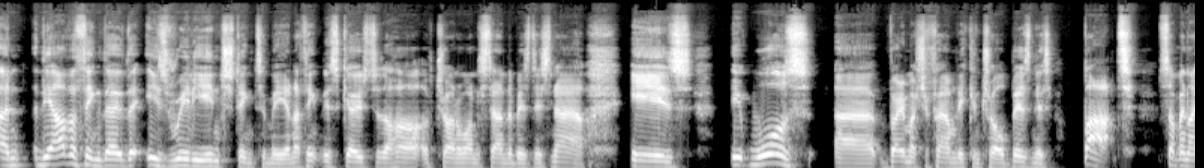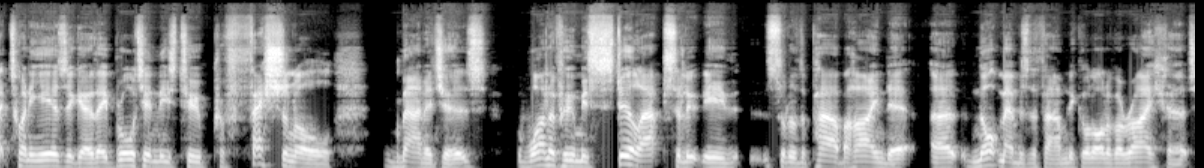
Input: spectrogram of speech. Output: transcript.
And the other thing, though, that is really interesting to me, and I think this goes to the heart of trying to understand the business now, is it was uh, very much a family controlled business. But something like 20 years ago, they brought in these two professional managers one of whom is still absolutely sort of the power behind it, uh, not members of the family, called Oliver Reichert.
